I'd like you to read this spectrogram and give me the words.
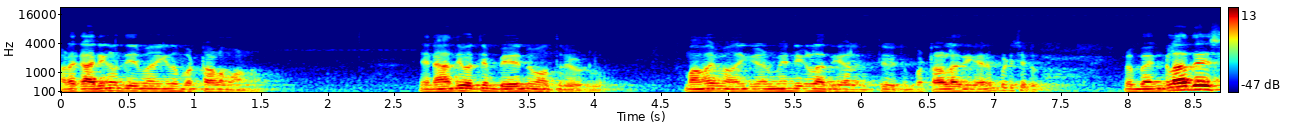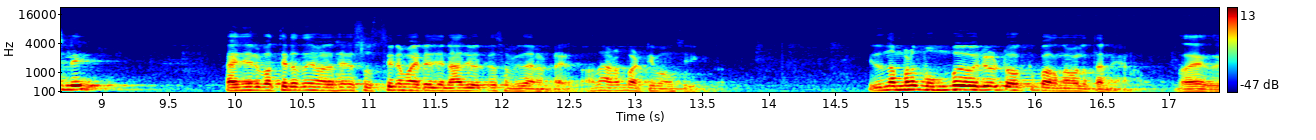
അവിടെ കാര്യങ്ങൾ തീരുമാനിക്കുന്നത് പട്ടാളമാണ്. ജനാധിപത്യം പേരിന് മാത്രമേ ഉള്ളൂ. മാറി മാറി ഗവൺമെന്റുകൾ അധികാരത്തിൽ വരും. പട്ടാള അധികാരം പിടിച്ചെടുക്കും. ഇപ്പോൾ ബംഗ്ലാദേശിൽ കഴിഞ്ഞൊരു പത്തിരുപത്തഞ്ച് വർഷം സുസ്ഥിരമായിട്ട് ജനാധിപത്യ സംവിധാനം ഉണ്ടായിരുന്നു. അതാണ് പട്ടിമോസിക്കുന്നത് ഇത് നമ്മൾ മുമ്പ് ഒരു ടോക്ക് പറഞ്ഞ പോലെ തന്നെയാണ്. അതായത്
